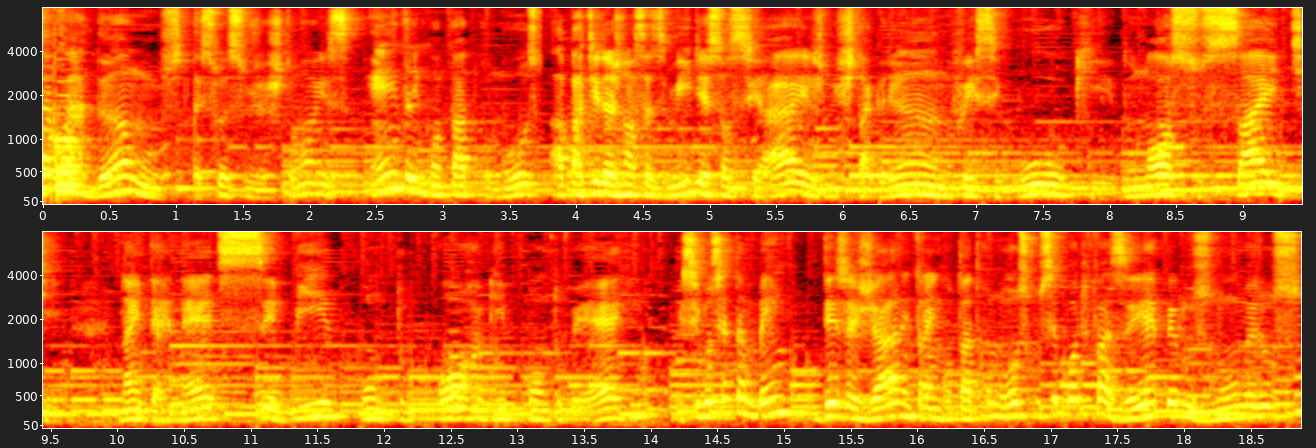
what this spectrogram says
aguardamos as suas sugestões. Entre em contato conosco a partir das nossas mídias sociais, no Instagram, no Facebook, no nosso site na internet cebi.org.br. E se você também desejar entrar em contato conosco, você pode fazer pelos números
